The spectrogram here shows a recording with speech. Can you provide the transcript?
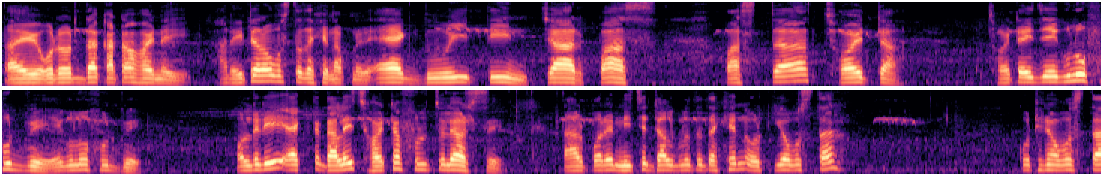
তাই ওরটা কাটা হয় নাই। আর এটার অবস্থা দেখেন আপনার, এক, দুই, তিন, চার, পাঁচ পাঁচটা, ছয়টা। ছয়টা এই যে এগুলো ফুটবে এগুলো ফুটবে। অলরেডি একটা ডালে ছয়টা ফুল চলে আসছে। তারপরে নিচের ডালগুলোতে দেখেন ওর কী অবস্থা? কঠিন অবস্থা।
